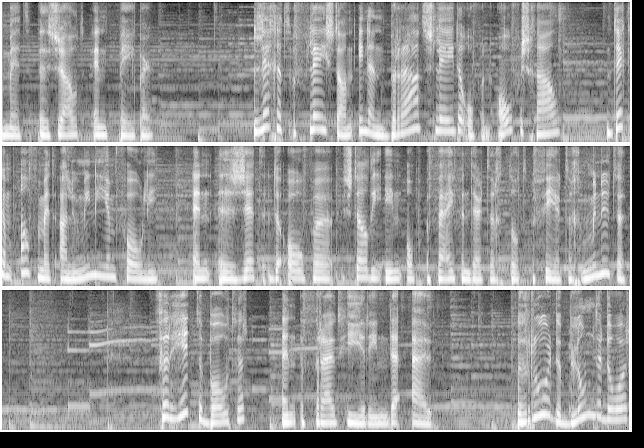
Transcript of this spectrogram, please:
met eh, zout en peper. Leg het vlees dan in een braadslede of een ovenschaal. Dek hem af met aluminiumfolie en eh, zet de oven, stel die in op 35 tot 40 minuten. Verhit de boter en fruit hierin de ui. Roer de bloem erdoor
